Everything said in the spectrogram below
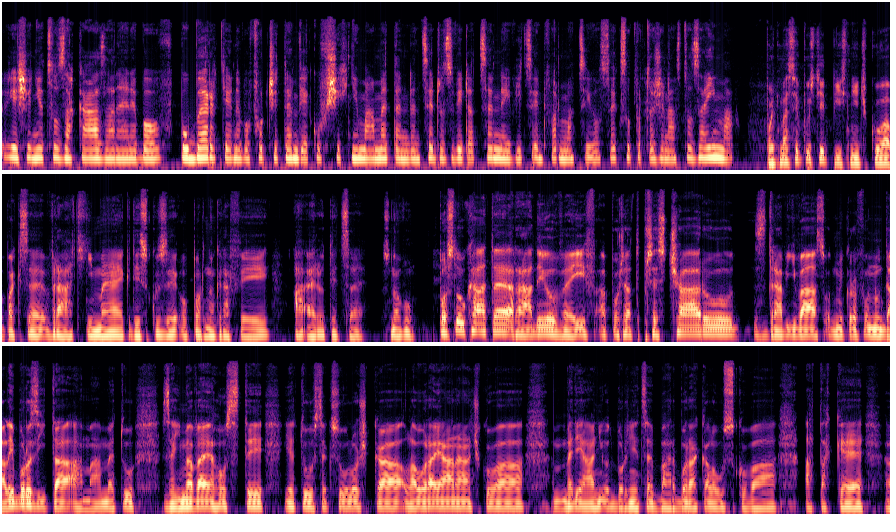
ještě něco zakázané, nebo v pubertě, nebo v určitém věku všichni máme tendenci dozvídat se nejvíc informací o sexu, protože nás to zajímá. Pojďme si pustit písničku a pak se vrátíme k diskuzi o pornografii a erotice znovu. Posloucháte Radio Wave a pořad přes čáru. Zdraví vás od mikrofonu Dalibor Zíta a máme tu zajímavé hosty. Je tu sexuoložka Laura Jánáčková, mediální odbornice Barbara Kalousková a také eh,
